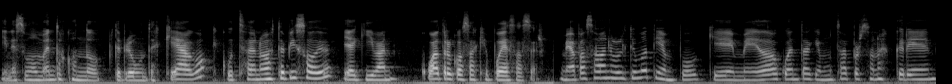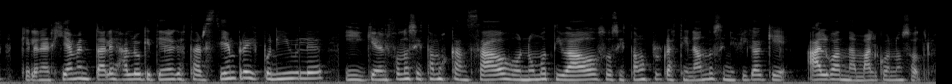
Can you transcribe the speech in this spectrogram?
Y en esos momentos cuando te preguntes qué hago, escucha de nuevo este episodio y aquí van cuatro cosas que puedes hacer. Me ha pasado en el último tiempo que me he dado cuenta que muchas personas creen que la energía mental es algo que tiene que estar siempre disponible y que en el fondo si estamos cansados o no motivados o si estamos procrastinando significa que algo anda mal con nosotros.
